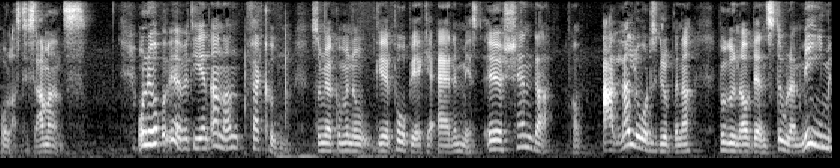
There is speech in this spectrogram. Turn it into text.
hållas tillsammans. Och nu hoppar vi över till en annan faktion som jag kommer nog eh, påpeka är den mest ökända av alla lordsgrupperna på grund av den stora meme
